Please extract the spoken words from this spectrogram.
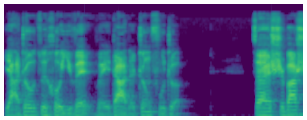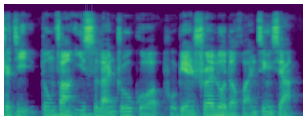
亚洲最后一位伟大的征服者。在18世纪东方伊斯兰诸国普遍衰落的环境下，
